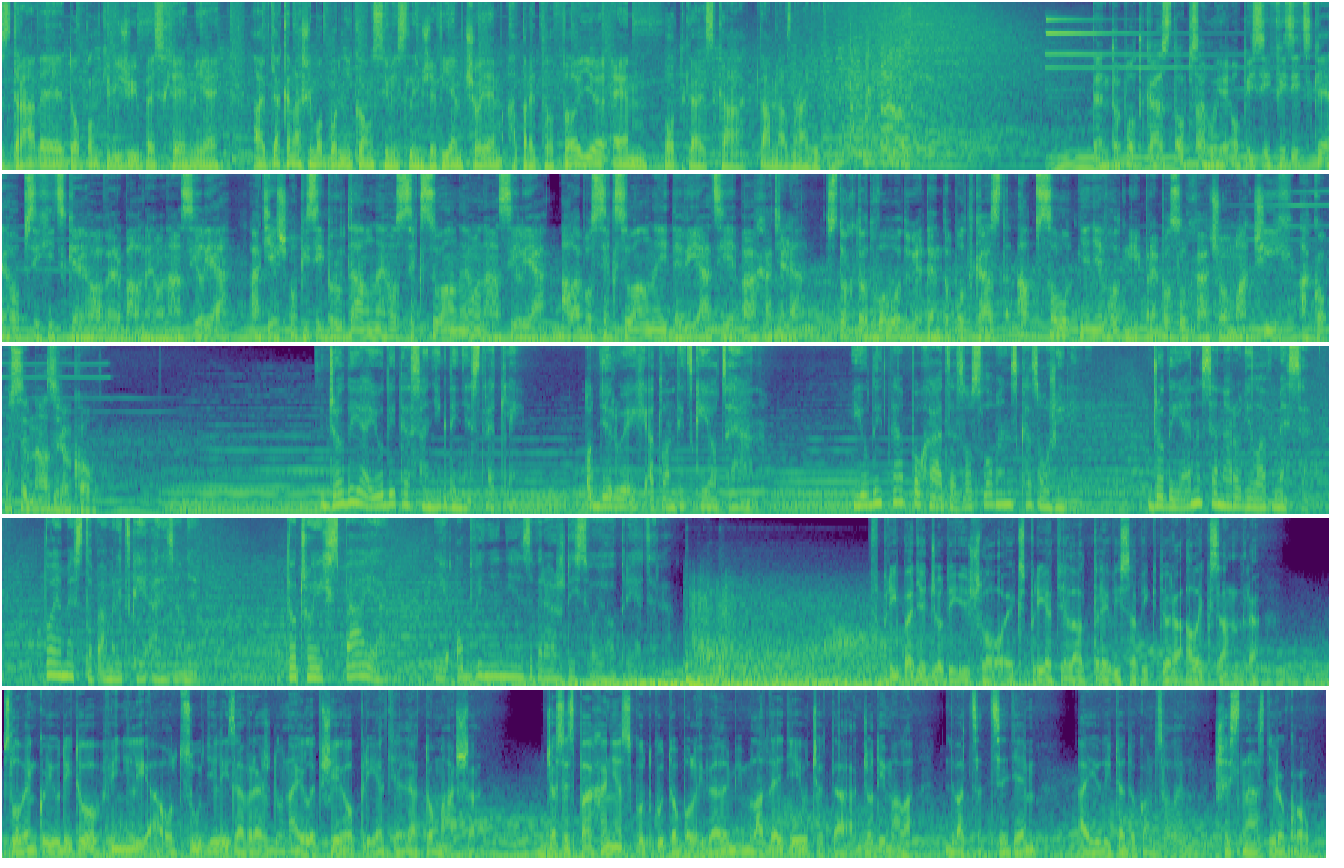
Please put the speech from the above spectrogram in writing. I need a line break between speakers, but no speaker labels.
zdravé doplnky výživy bez chémie. Aj vďaka našim odborníkom si myslím, že viem, čo jem a preto vjm.sk, tam nás nájdete.
Tento podcast obsahuje opisy fyzického, psychického a verbálneho násilia a tiež opisy brutálneho sexuálneho násilia alebo sexuálnej deviácie páchateľa. Z tohto dôvodu je tento podcast absolútne nevhodný pre poslucháčov mladších ako 18 rokov.
Jody a Judita sa nikdy nestretli. Oddeluje ich Atlantický oceán. Judita pochádza zo Slovenska zo Žiliny. Jody Ann sa narodila v Mese. To je mesto v americkej Arizone. To, čo ich spája, je obvinenie z vraždy svojho priateľa.
V prípade Jody išlo o ex-priateľa Trevisa Viktora Alexandra. Slovenku Juditu obvinili a odsúdili za vraždu najlepšieho priateľa Tomáša – v čase spáchania skutku to boli veľmi mladé dievčatá. Jody mala 27 a Judita dokonca len 16 rokov.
